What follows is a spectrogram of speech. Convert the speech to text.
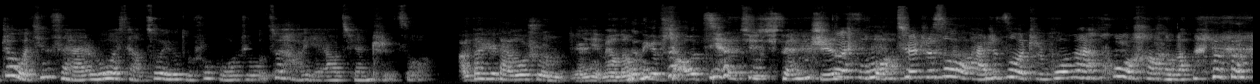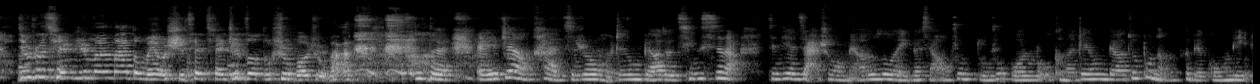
这我听起来，如果想做一个读书博主，最好也要全职做。啊，但是大多数人也没有那么那个条件去 全职做。全职做，我还是做直播卖货好了。就是说，全职妈妈都没有时间全职做读书博主吧？对，哎，这样看，其实我们这个目标就清晰了。今天假设我们要做一个小红书读书博主，可能这个目标就不能特别功利，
